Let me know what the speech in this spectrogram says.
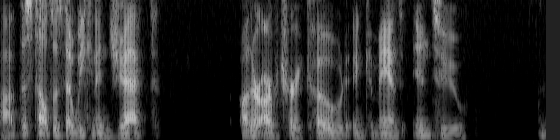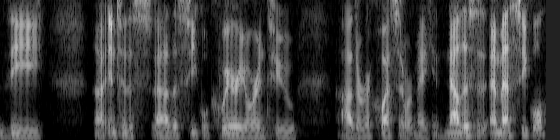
Uh, this tells us that we can inject other arbitrary code and commands into the uh, into this uh, the SQL query or into uh, the requests that we're making. Now this is MS SQL.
